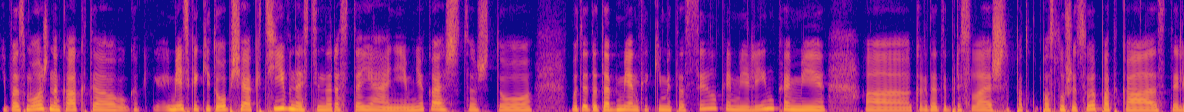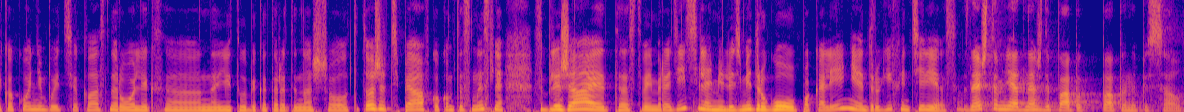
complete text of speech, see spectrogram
и, возможно, как-то как, иметь какие-то общие активности на расстоянии. Мне кажется, что вот этот обмен какими-то ссылками, линками, а, когда ты присылаешь под, послушать свой подкаст или какой-нибудь классный ролик э, на Ютубе, который ты нашел, это тоже тебя в каком-то смысле сближает с твоими родителями, людьми другого поколения, других интересов. Знаешь, что мне однажды папа, папа написал?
